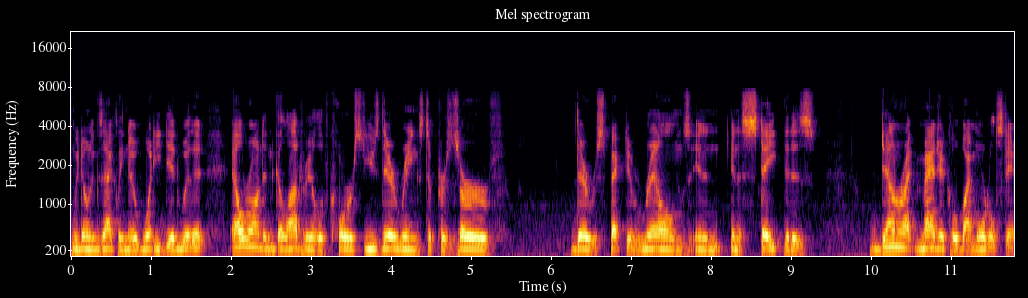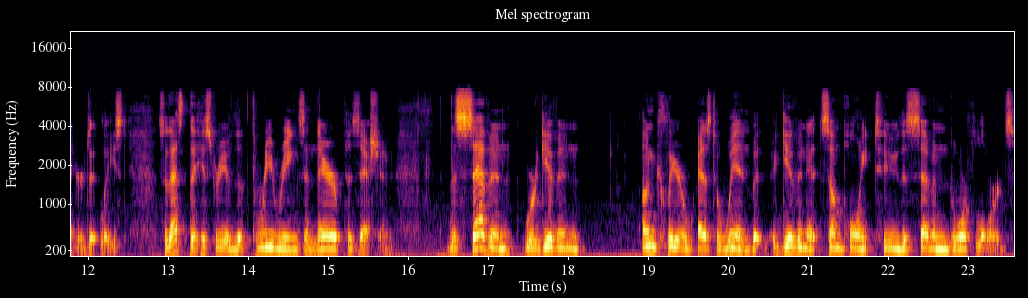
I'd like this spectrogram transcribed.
we don't exactly know what he did with it. Elrond and Galadriel, of course, used their rings to preserve their respective realms in, in a state that is downright magical by mortal standards, at least. So that's the history of the three rings and their possession. The seven were given unclear as to when, but given at some point to the seven dwarf lords.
